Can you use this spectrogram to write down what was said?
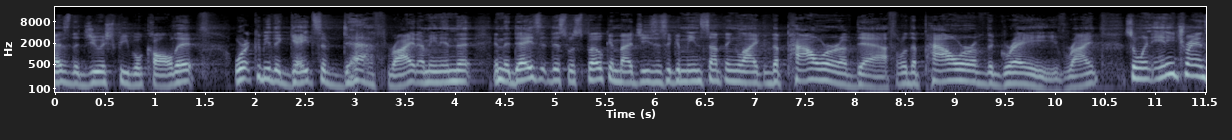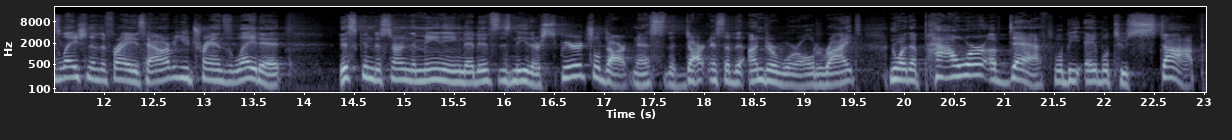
as the Jewish people called it. Or it could be the gates of death, right? I mean, in the, in the days that this was spoken by Jesus, it could mean something like the power of death or the power of the grave, right? So, in any translation of the phrase, however you translate it, this can discern the meaning that this is neither spiritual darkness, the darkness of the underworld, right? Nor the power of death will be able to stop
